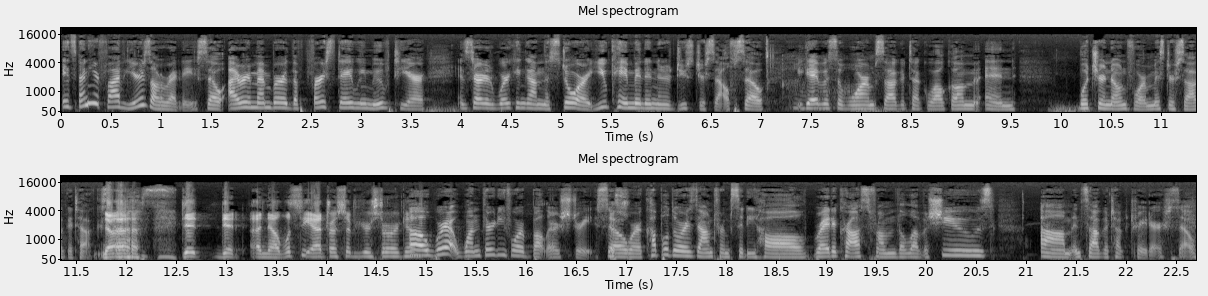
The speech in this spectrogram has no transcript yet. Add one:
It's been here five years already. So I remember the first day we moved here and started working on the store, you came in and introduced yourself. So you gave us a warm Saugatuck welcome and what you're known for, Mr. Saugatuck. So, Uh, did did uh, now? What's the address of your store again? Oh, we're at 134 Butler Street. So Yes. we're a couple doors down from City Hall, right across from the Love of Shoes um, and Saugatuck Trader. So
